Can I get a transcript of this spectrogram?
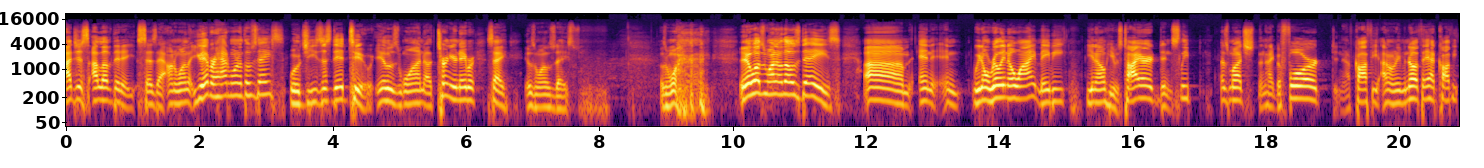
I just I love that it says that on one. You ever had one of those days? Well, Jesus did too. It was one. Uh, turn your neighbor. Say it was one of those days. It was one. it was one of those days. Um, and and we don't really know why. Maybe you know he was tired, didn't sleep as much the night before, didn't have coffee. I don't even know if they had coffee.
